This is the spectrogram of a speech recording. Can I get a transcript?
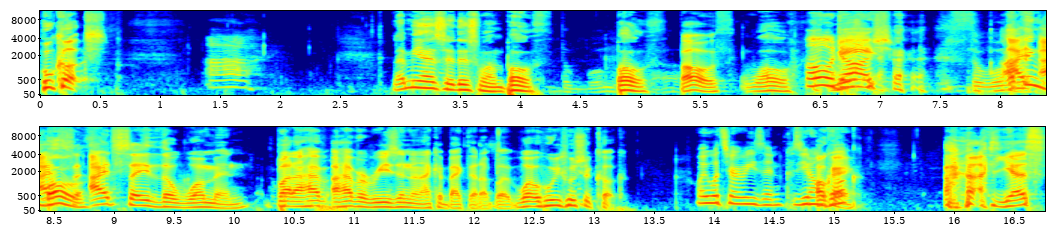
who cooks? Ah, Let me answer this one. Both. Both. Both. Whoa. Oh, Me? Josh. The woman. I think I'd, both. Say, I'd say the woman, but I have I have a reason and I could back that up. But what, who who should cook? Wait, what's your reason? Because you don't Okay. cook? yes.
